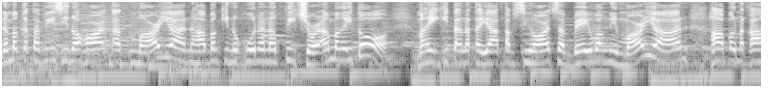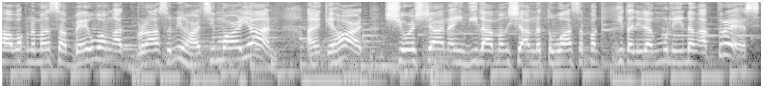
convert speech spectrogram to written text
na magkatabi si Heart at Marian habang kinukunan ng picture ang mga ito. Makikita nakayakap si Heart sa bewang ni Marian habang nakahawak naman sa bewang at braso ni Heart si Marian. Ayon kay Heart, sure siya na hindi lamang siya ang natuwa sa pagkikita nilang muli ng aktres.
